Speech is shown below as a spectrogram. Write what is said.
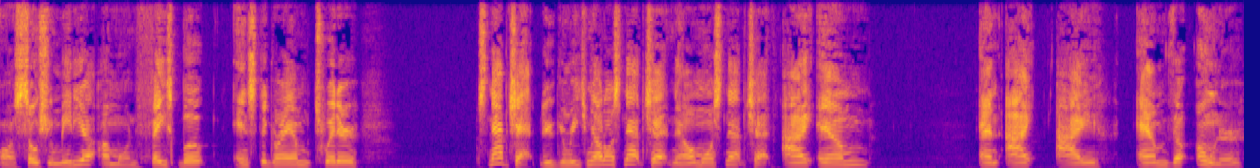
on social media. I'm on Facebook, Instagram, Twitter, Snapchat. You can reach me out on Snapchat now. I'm on Snapchat. I am, and I I am the owner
